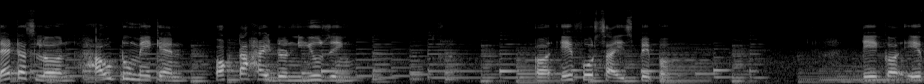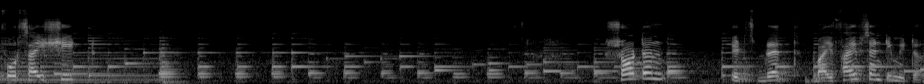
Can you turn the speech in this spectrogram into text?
Let us learn how to make an octahedron using a A4 size paper. Take a A4 size sheet. Shorten its breadth by 5 centimeter.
